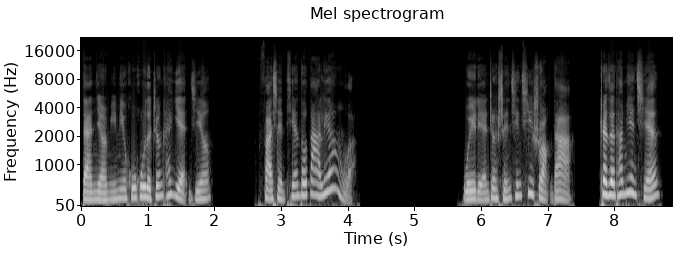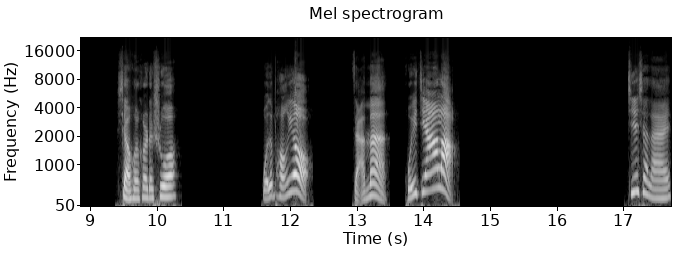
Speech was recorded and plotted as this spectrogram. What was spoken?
丹尼尔迷迷糊糊的睁开眼睛，发现天都大亮了。威廉正神清气爽的。站在他面前，笑呵呵地说：“我的朋友，咱们回家了。接下来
